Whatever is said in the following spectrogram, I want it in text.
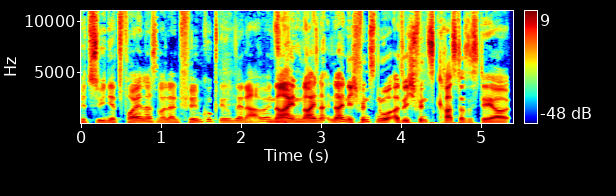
willst du ihn jetzt feuern lassen, weil er einen Film guckt in seiner Arbeit? Nein, nein, nein, nein, ich finde es nur, also ich finde es krass, dass es der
